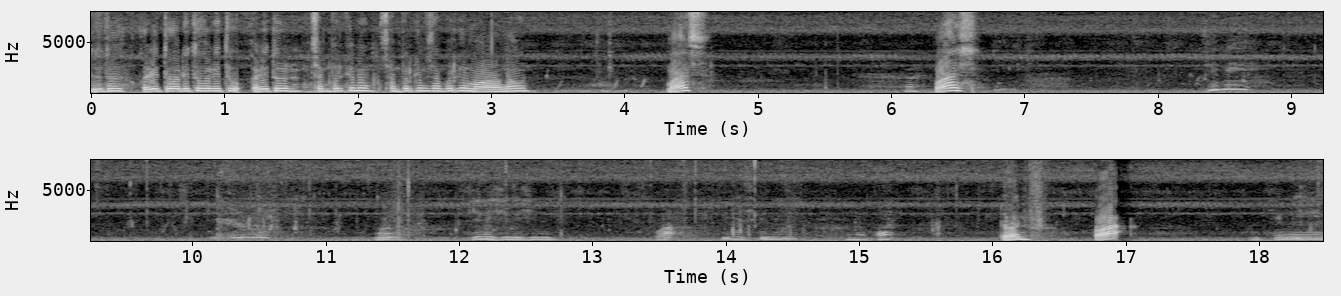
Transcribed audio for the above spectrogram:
Tuh, tuh, kali itu, kali itu, kali itu, kali itu, samperkin, Don. samperkin, samperkin, mau naon? Mas? Mas? Mang, sini sini sini. Wak, sini sini. Kenapa? Don? Wak? Sini.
